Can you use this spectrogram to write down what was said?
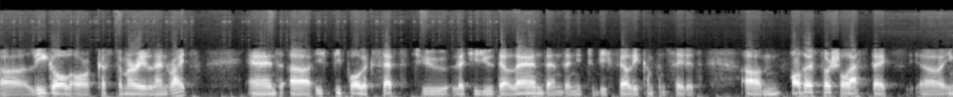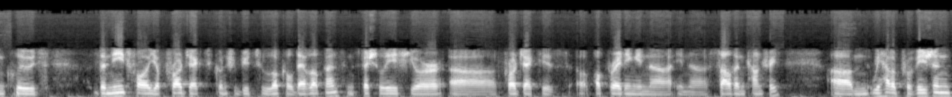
uh, legal or customary land rights. And uh, if people accept to let you use their land, then they need to be fairly compensated. Um, other social aspects uh, include the need for your project to contribute to local development, and especially if your uh, project is operating in a, in a southern country. Um, we have a provision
